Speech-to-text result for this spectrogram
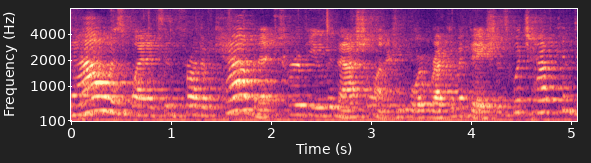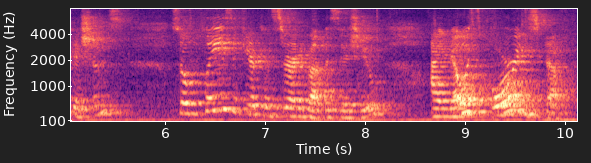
now is when it's in front of cabinet to review the National Energy Board recommendations, which have conditions. So please, if you're concerned about this issue, I know it's boring stuff.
